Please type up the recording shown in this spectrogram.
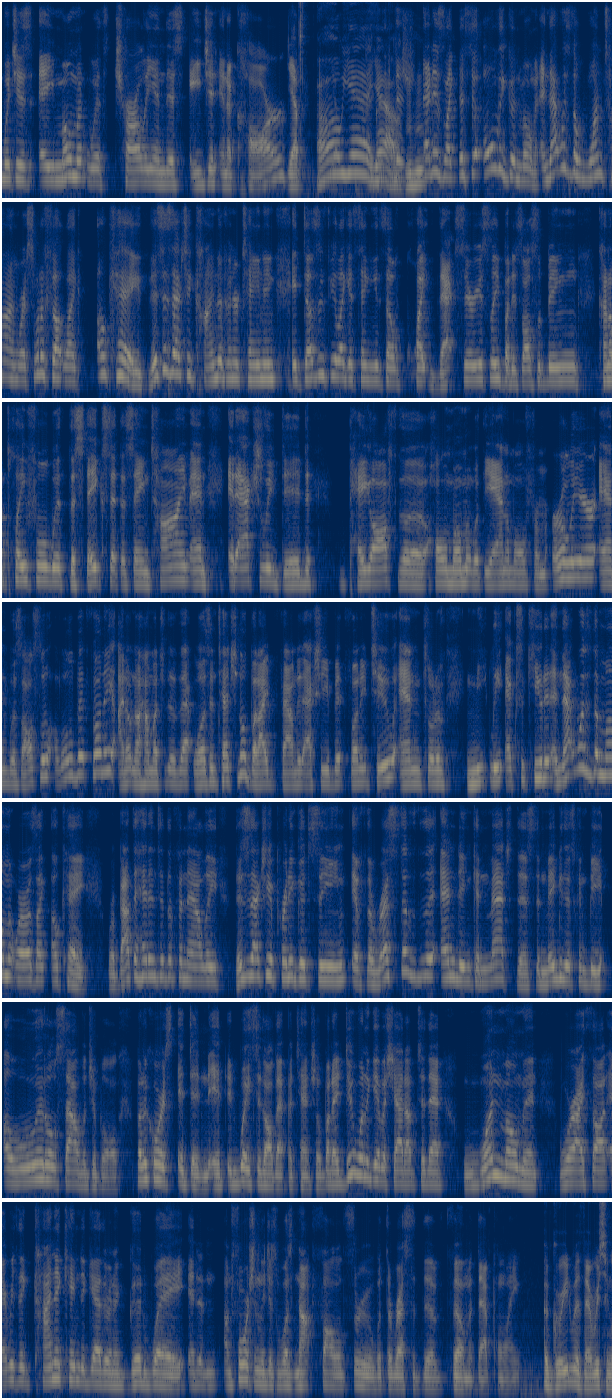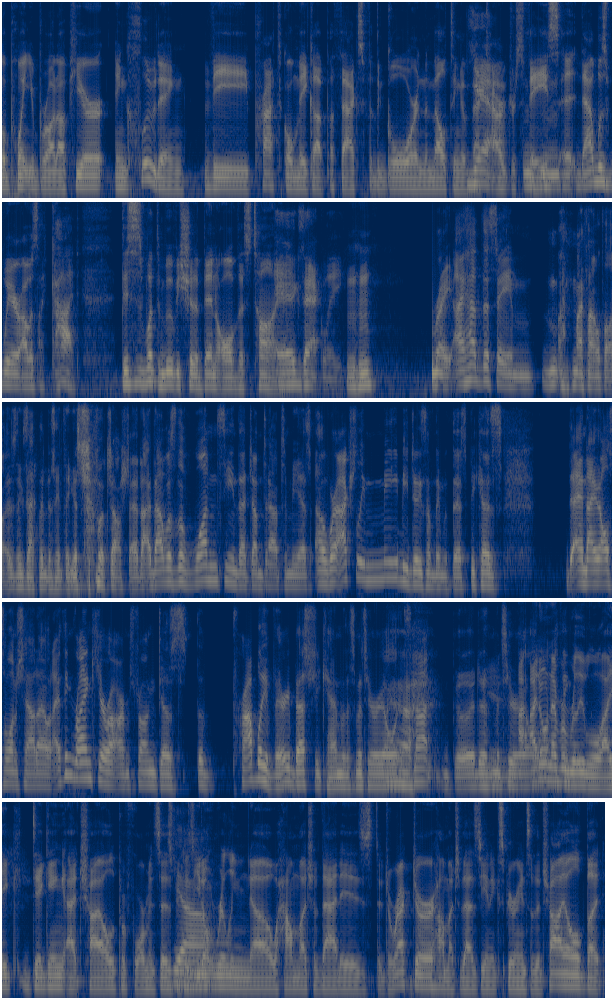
which is a moment with Charlie and this agent in a car. Yep. Oh yep. yeah, yeah. mm-hmm. That is like that's the only good moment, and that was the one time where I sort of felt like, okay, this is actually kind of entertaining. It doesn't feel like it's taking itself quite that seriously, but it's also being kind of playful with the stakes at the same time, and it actually did pay off the whole moment with the animal from earlier and was also a little bit funny. I don't know how much of that was intentional, but I found it actually a bit funny too and sort of neatly executed. And that was the moment where I was like, okay, we're about to head into the finale. This is actually a pretty good scene. If the rest of the ending can match this, then maybe this can be a little salvageable. But of course, it didn't. It, it wasted all that potential. But I do want to give a shout out to that one moment where I thought everything kind of came together in a good way. It unfortunately just was not followed through with the rest of the film at that point. Agreed with every single point you brought up here, including the practical makeup effects for the gore and the melting of that yeah. character's mm-hmm. face. Mm-hmm. That was where I was like, God, this is what the movie should have been all this time. Exactly. Mm-hmm. Right. I had the same. My final thought is exactly the same thing as what Josh said. I, that was the one scene that jumped out to me as, oh, we're actually maybe doing something with this because. And I also want to shout out. I think Ryan Kiera Armstrong does the probably very best she can with this material. It's not good yeah. material. I, I don't ever I really like digging at child performances because yeah. you don't really know how much of that is the director, how much of that is the inexperience of the child. But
